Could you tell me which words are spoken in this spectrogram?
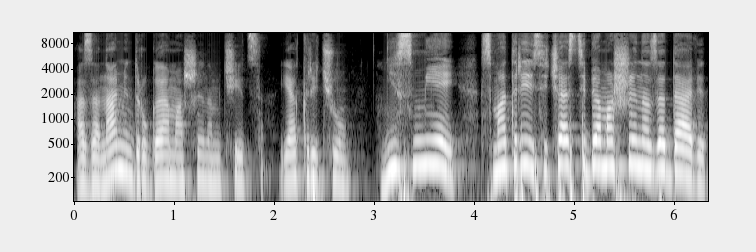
а за нами другая машина мчится. Я кричу, «Не смей! Смотри, сейчас тебя машина задавит!»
